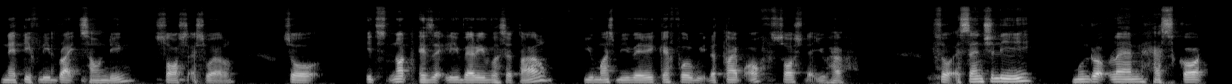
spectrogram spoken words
natively bright sounding source as well. So it's not exactly very versatile. You must be very careful with the type of source that you have. So essentially, Moondrop LAN has got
